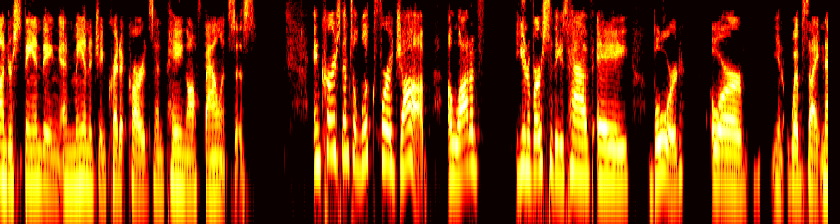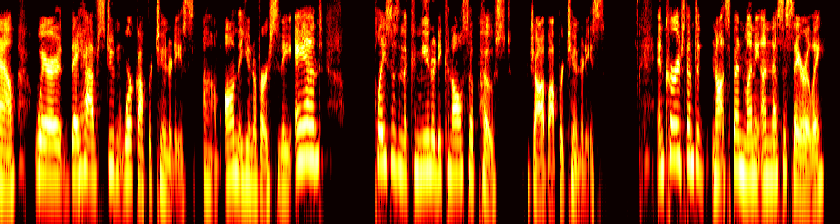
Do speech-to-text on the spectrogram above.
understanding and managing credit cards and paying off balances. Encourage them to look for a job. A lot of universities have a board or you know website now where they have student work opportunities um, on the university and places in the community can also post job opportunities. Encourage them to not spend money unnecessarily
